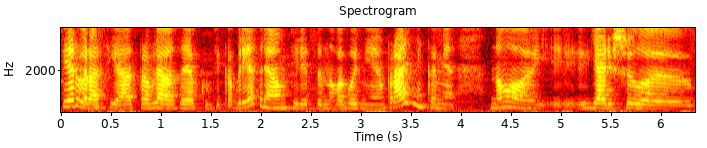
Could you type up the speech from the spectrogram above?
Первый раз я отправляла заявку в декабре, прямо перед новогодними праздниками, но я решила,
